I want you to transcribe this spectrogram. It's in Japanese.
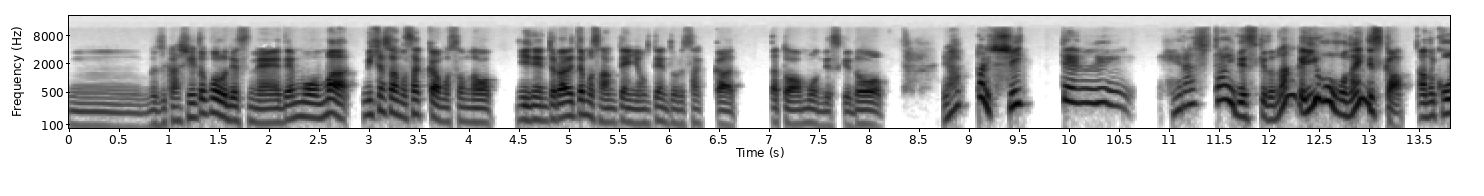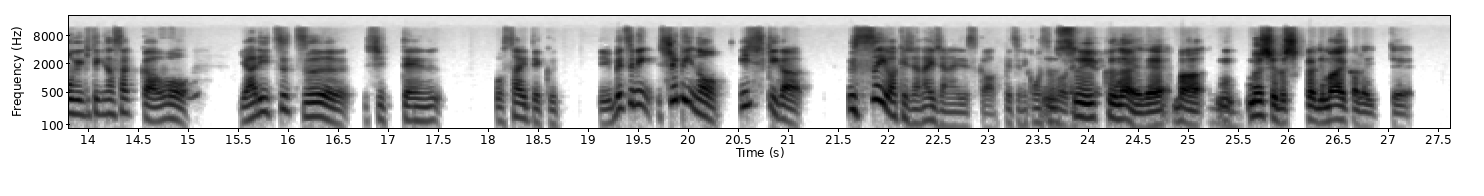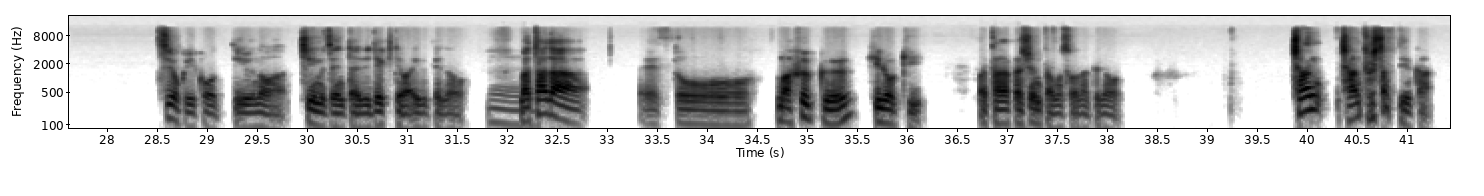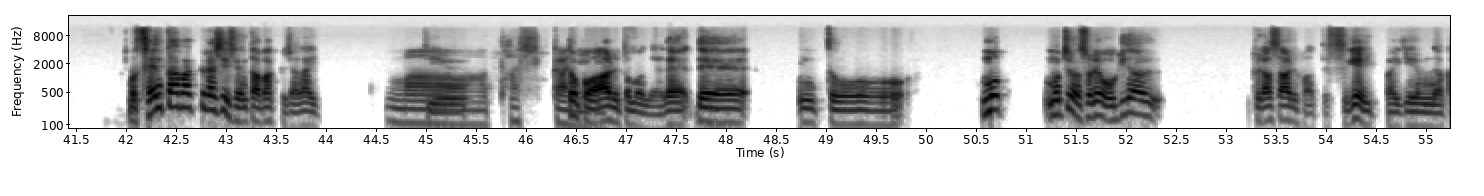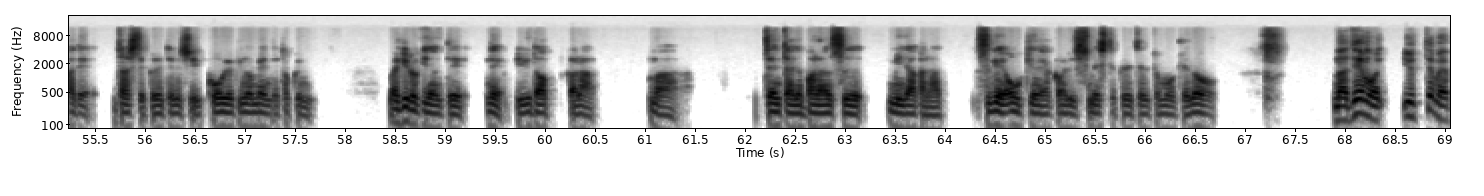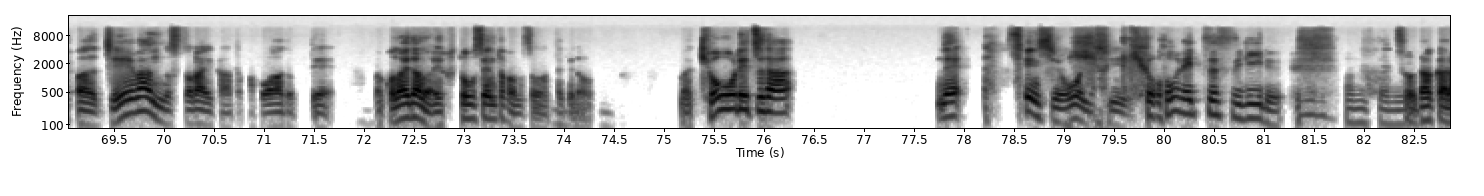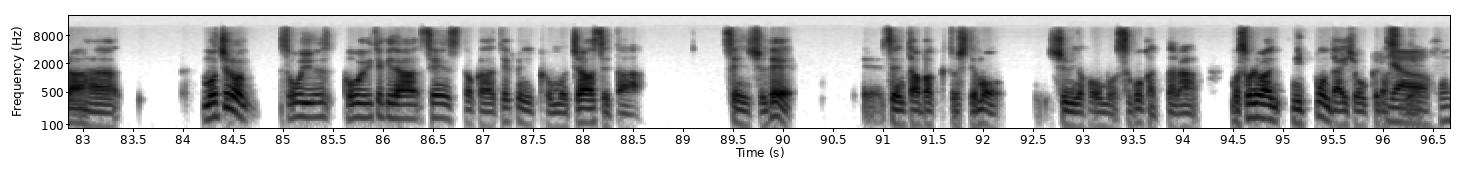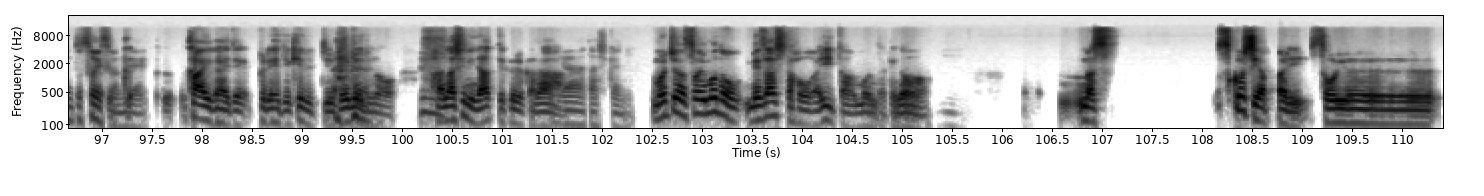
うん難しいところですね。でもまあミシャさんのサッカーもその2点取られても3点4点取るサッカーだとは思うんですけどやっぱり失点減らしたいですけどなんかいい方法ないんですか？あの攻撃的なサッカーをやりつつ失点抑えていくっていう別に守備の意識が薄いわけじゃないじゃないですか別にコンス薄くないね。まあ、むしろしっかり前から行って強くいこうっていうのはチーム全体でできてはいるけど、うん、まあ、ただ、えっ、と、まあ、福、弘樹、まあ、田中俊太もそうだけど、ちゃん、ちゃんとしたっていうか、もうセンターバックらしいセンターバックじゃないっていう、まあ、確かに。とこはあると思うんだよね。で、うんと、も、もちろんそれを補うプラスアルファってすげえいっぱいゲームの中で出してくれてるし、攻撃の面で特に。まあ、ひろきなんてね、ビルドアップから、まあ、全体のバランス見ながら、すげえ大きな役割示してくれてると思うけど、まあでも言ってもやっぱ J1 のストライカーとかフォワードって、まあ、この間の F 当戦とかもそうだったけど、まあ、強烈なね、選手多いし。強烈すぎる。本当に。そう、だから、もちろんそういう攻撃的なセンスとかテクニックを持ち合わせた選手で、えー、センターバックとしても守備の方もすごかったら、もうそれは日本代表クラスで、本当そうですよね。海外でプレーできるっていうレベルの話になってくるから、いや確かにもちろんそういうものを目指した方がいいとは思うんだけど、まあ、少しやっぱりそういう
